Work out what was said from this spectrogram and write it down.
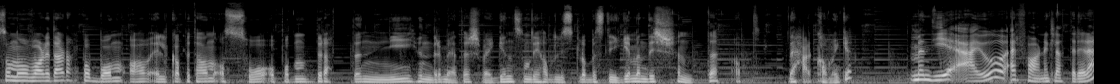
Så nå var de der, da, på bånn av El Capitan og så opp på den bratte 900 meters veggen som de hadde lyst til å bestige, men de skjønte at det her kan vi ikke. Men de er jo erfarne klatrere?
